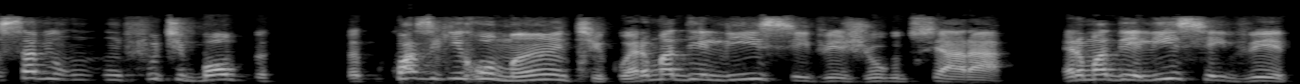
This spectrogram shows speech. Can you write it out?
sabe, um, um futebol quase que romântico. Era uma delícia ver jogo do Ceará. Era uma delícia ver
